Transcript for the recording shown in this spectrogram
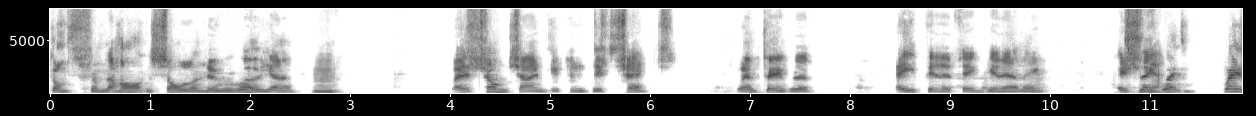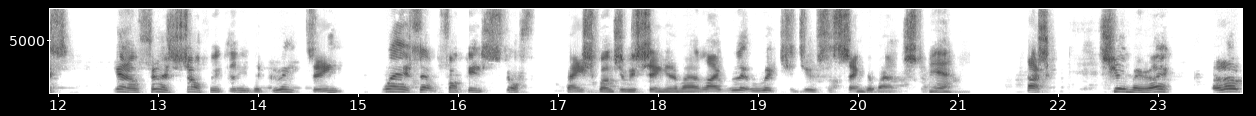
come from the heart and soul and who we were. You know. Mm. Whereas sometimes you can detect when people are aping a thing, you know what I mean? It's like, Yeah. where's, where's, you know, philosophically, the Greek thing, where's that fucking stuff that you're supposed to be singing about? Like Little Richard used to sing about stuff. Yeah. That's, excuse me, right? Hello?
